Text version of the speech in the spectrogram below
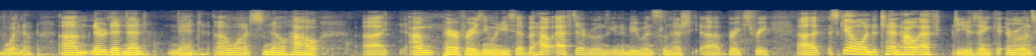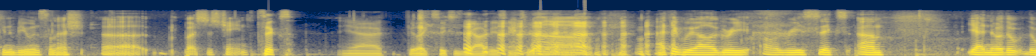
bueno. Um, Never Dead Ned. Ned uh, wants to know how. Uh, I'm paraphrasing what he said, but how effed everyone's going to be when Slaanesh uh, breaks free. Uh, scale one to ten, how effed do you think everyone's going to be when Slaanesh uh, busts his chain? Six. Yeah, I feel like six is the obvious answer. I think we all agree. All agree six. Um, yeah, no, the, the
